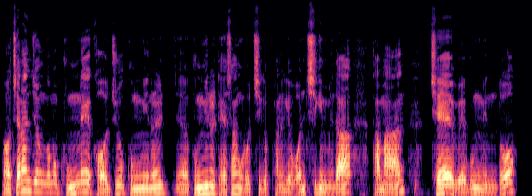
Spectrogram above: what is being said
어, 재난지원금은 국내 거주 국민을 어, 국민을 대상으로 지급하는 게 원칙입니다. 다만 재외국민도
